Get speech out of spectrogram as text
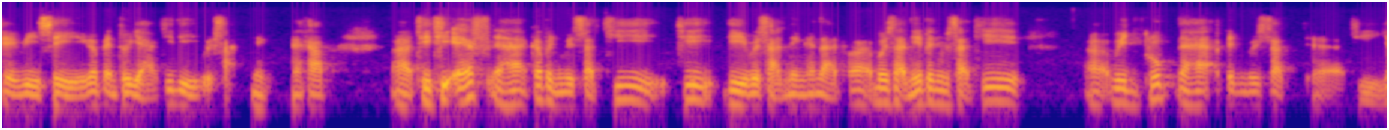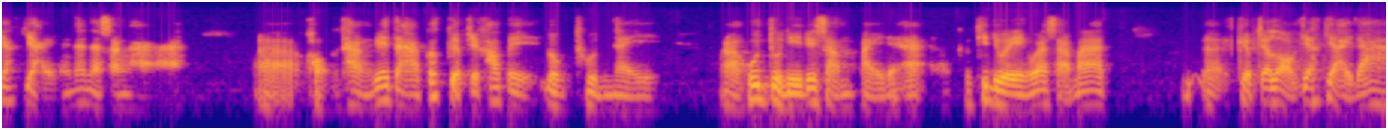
JVC ก็เป็นตัวอย่างที่ดีบริษัทหนึ่งนะครับอ่า TTF นะฮะก็เป็นบริษัทที่ที่ดีบริษัทหนึ่งขนาดว่าบริษัทนี้เป็นบริษัทที่วินกรุ๊ปนะฮะเป็นบริษัทเอ่อที่ยักษ์ใหญ่ในด้านอสังหาอ่า ของทางเวียดนามก็เกือบจะเข้าไปลงทุนในอ่าหุ้นตัวนี้ด้วยซ้ำไปนะฮะก็คิดดูเองว่าสามารถเอ่อเกือบจะหลอกยักษ์ใหญ่ได้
